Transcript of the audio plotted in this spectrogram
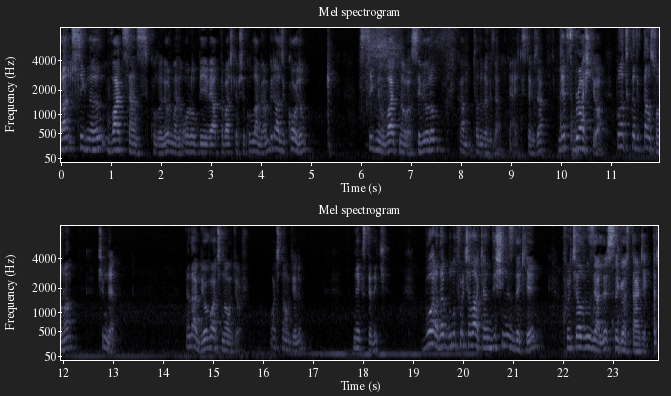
Ben Signal'ın White Sense kullanıyorum. Hani Oral-B veyahut da başka bir şey kullanmıyorum. Birazcık koydum. Signal White Nova seviyorum. Tadı da güzel. Yani etkisi de güzel. Let's brush diyor. Buna tıkladıktan sonra şimdi neler diyor? Watch now diyor. Watch now diyelim. Next dedik. Bu arada bunu fırçalarken dişinizdeki fırçaladığınız yerleri size gösterecektir.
